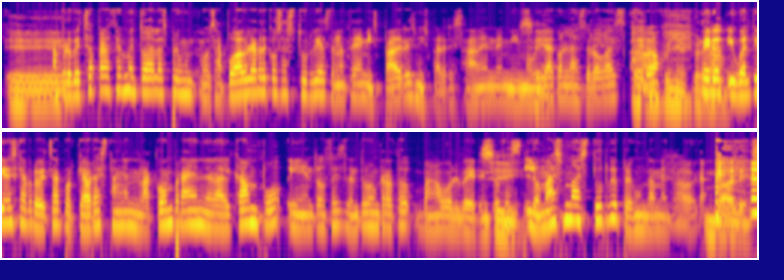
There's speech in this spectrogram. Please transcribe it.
eh... aprovecha para hacerme todas las preguntas. O sea, puedo hablar de cosas turbias delante de mis padres. Mis padres saben de mi movida con las drogas, ah, pero, pero igual tienes que aprovechar porque ahora están en la compra, en el Alcampo, y entonces dentro de un rato van a volver. Entonces, lo más más turbio, pregúntamelo ahora. Vale.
